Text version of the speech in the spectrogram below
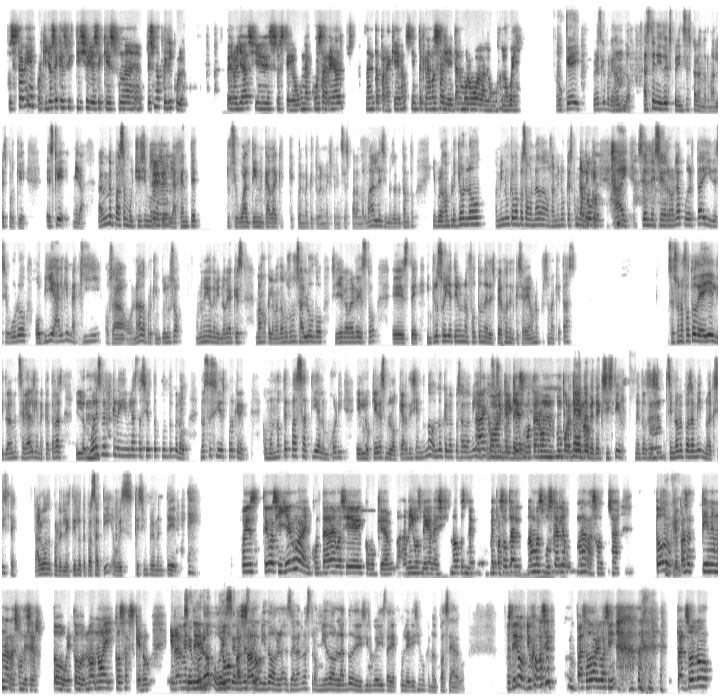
pues está bien, porque yo sé que es ficticio, yo sé que es una, es una película, pero ya si es este, una cosa real, pues, la neta, ¿para qué, no? Siento que nada más es alimentar morbo a lo, a lo güey. Ok, pero es que, por ejemplo, has tenido experiencias paranormales porque es que, mira, a mí me pasa muchísimo que la gente, pues igual tiene cada que, cuenta que tuvieron experiencias paranormales y no sé qué tanto. Y por ejemplo, yo no, A mí nunca me ha pasado nada, o sea, a mí nunca es como de que, ay, se me cerró la puerta y de seguro, o vi a alguien aquí, o sea, o nada, porque incluso una amiga de mi novia que es Majo, que le mandamos un saludo, si llega a ver esto, este, incluso ella tiene una foto en el espejo en el que se veía una persona aquí atrás. O sea, es una foto de ella y literalmente se ve alguien acá atrás y lo puedes ver creíble hasta cierto punto, pero no sé si es porque como no te pasa a ti a lo mejor y, lo quieres bloquear diciendo, no, no que me ha pasado a mí. Ah, como el que le quieres montar un, un porqué, no, debe de existir. Entonces, si no me pasa a mí, no existe. ¿Algo por el estilo te pasa a ti o es que simplemente... Eh? Pues, digo, si llego a encontrar algo así, como que amigos me digan a decir, no, pues me, me pasó tal, nada más buscarle una razón. O sea, todo lo que pasa tiene una razón de ser. Todo, güey, todo. No, no hay cosas que no. Y realmente. ¿Seguro? No, será, nuestro miedo será nuestro miedo hablando de decir, güey, estaría culerísimo que nos pase algo. Pues te digo, yo jamás he pasado algo así. Tan solo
